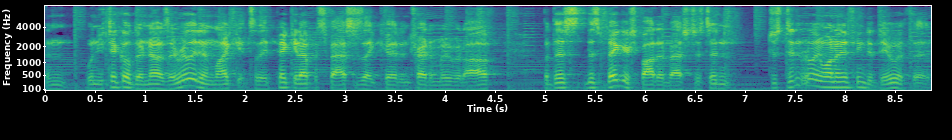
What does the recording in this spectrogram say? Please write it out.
And when you tickled their nose, they really didn't like it, so they'd pick it up as fast as they could and try to move it off. But this this bigger spotted bass just didn't just didn't really want anything to do with it.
